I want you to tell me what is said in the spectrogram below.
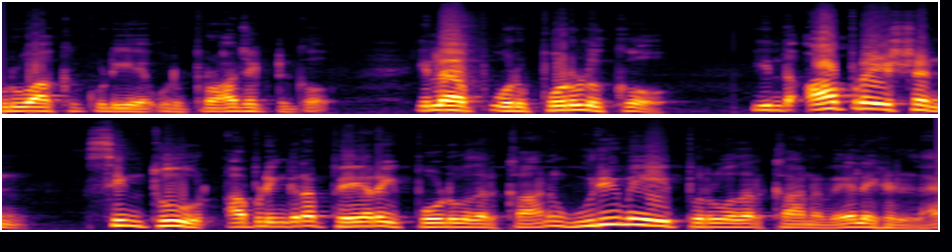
உருவாக்கக்கூடிய ஒரு ப்ராஜெக்ட்டுக்கோ இல்லை ஒரு பொருளுக்கோ இந்த ஆப்ரேஷன் சிந்தூர் அப்படிங்கிற பெயரை போடுவதற்கான உரிமையை பெறுவதற்கான வேலைகளில்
